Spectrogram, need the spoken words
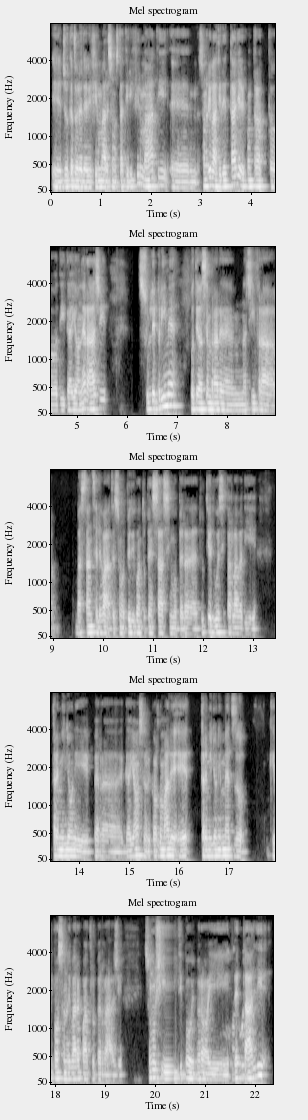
eh, giocatori da rifirmare sono stati rifirmati, eh, sono arrivati i dettagli del contratto di Gaillon e Raji, sulle prime poteva sembrare una cifra abbastanza elevata, insomma più di quanto pensassimo per eh, tutti e due, si parlava di 3 milioni per uh, Gaillon, se non ricordo male, e 3 milioni e mezzo che possono arrivare a 4 per Raji. Sono usciti poi però i dettagli.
